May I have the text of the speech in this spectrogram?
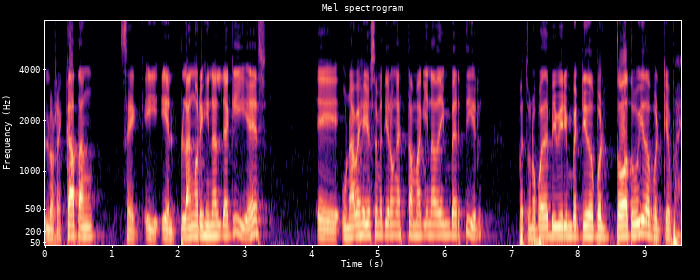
lo rescatan. se- y, y el plan original de aquí es, eh, una vez ellos se metieron a esta máquina de invertir, pues tú no puedes vivir invertido por toda tu vida porque pues,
